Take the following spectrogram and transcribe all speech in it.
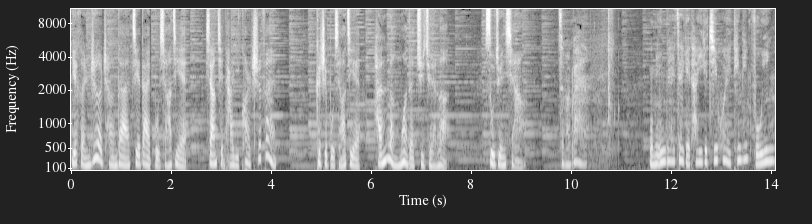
也很热诚地接待卜小姐，想请她一块儿吃饭。可是卜小姐很冷漠地拒绝了。苏娟想，怎么办？我们应该再给她一个机会，听听福音。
